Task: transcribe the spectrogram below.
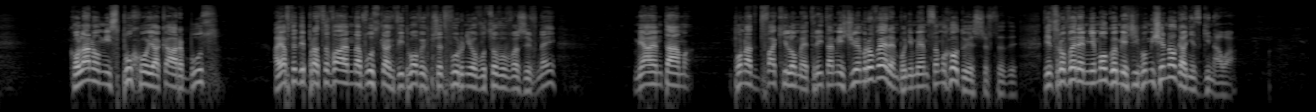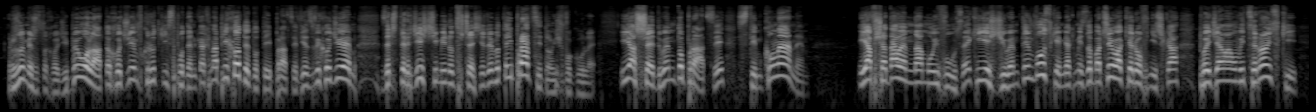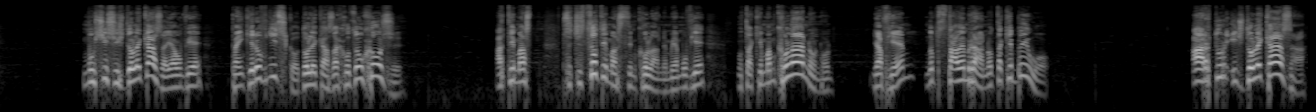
Kolano mi spuchło jak arbuz, a ja wtedy pracowałem na wózkach widłowych przetwórni owocowo-warzywnej. Miałem tam ponad dwa kilometry i tam jeździłem rowerem, bo nie miałem samochodu jeszcze wtedy. Więc rowerem nie mogłem jeździć, bo mi się noga nie zginęła. Rozumiesz o co chodzi? Było lato, chodziłem w krótkich spodenkach na piechotę do tej pracy, więc wychodziłem ze 40 minut wcześniej, żeby do tej pracy dojść w ogóle. I ja szedłem do pracy z tym kolanem. I ja wsiadałem na mój wózek i jeździłem tym wózkiem. Jak mnie zobaczyła kierowniczka, powiedziała, mówi, Cyroński, musisz iść do lekarza. Ja mówię, panie kierowniczko, do lekarza chodzą chorzy. A ty masz, przecież co ty masz z tym kolanem? Ja mówię, no takie mam kolano, no. Ja wiem, no wstałem rano, takie było. Artur, idź do lekarza.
